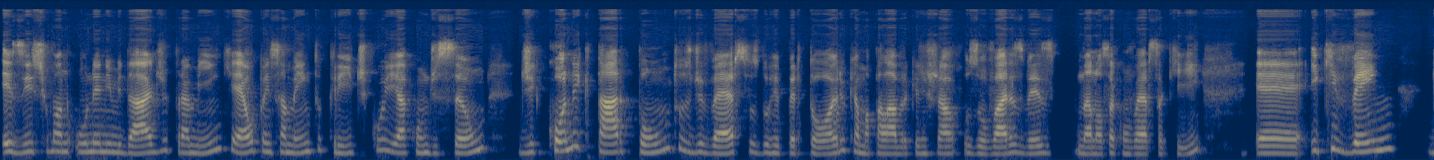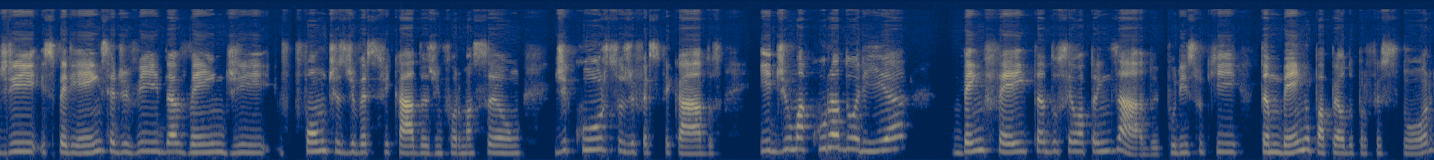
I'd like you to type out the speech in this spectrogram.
existe uma unanimidade para mim, que é o pensamento crítico e a condição de conectar pontos diversos do repertório, que é uma palavra que a gente já usou várias vezes na nossa conversa aqui, é, e que vem de experiência de vida, vem de fontes diversificadas de informação, de cursos diversificados e de uma curadoria bem feita do seu aprendizado. E por isso que também o papel do professor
